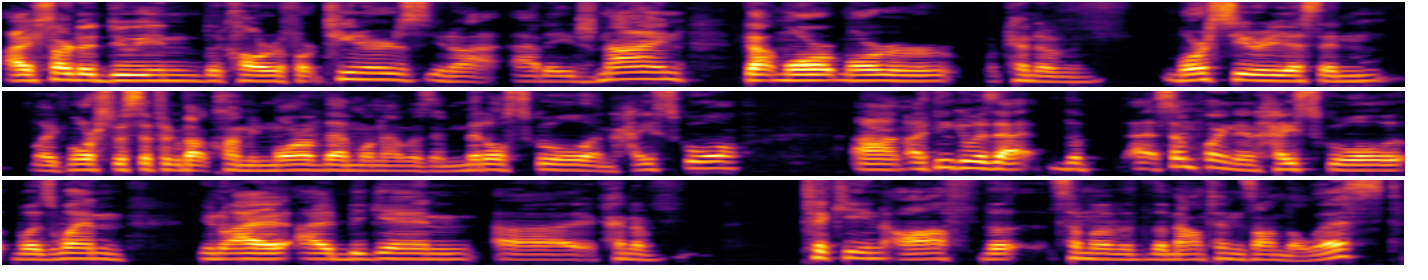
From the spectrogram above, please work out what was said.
I started doing the Colorado 14ers, you know, at, at, age nine, got more, more kind of more serious and like more specific about climbing more of them when I was in middle school and high school. Um, I think it was at the, at some point in high school was when, you know, I, I began uh, kind of ticking off the, some of the mountains on the list.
